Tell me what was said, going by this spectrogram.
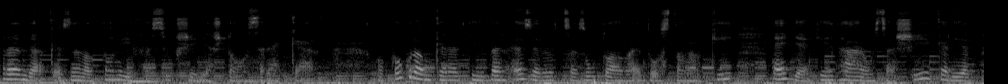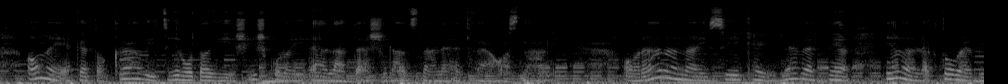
rendelkezzen a tanévhez szükséges tanszerekkel. A program keretében 1500 utalványt osztanak ki egyenként 300 sékelért, amelyeket a Krávic irodai és iskolai ellátási láncnál lehet felhasználni. A Ránánái székhelyű nevetnél jelenleg további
